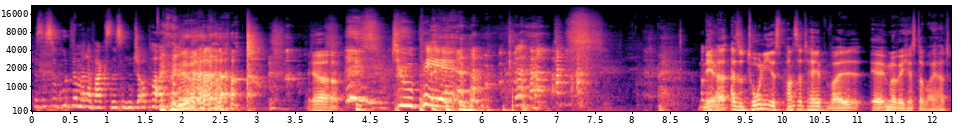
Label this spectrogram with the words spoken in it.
Das ist so gut, wenn man erwachsen ist und einen Job hat. Ja. Toupet. Nee, also Toni ist Panzertape, weil er immer welches dabei hat.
